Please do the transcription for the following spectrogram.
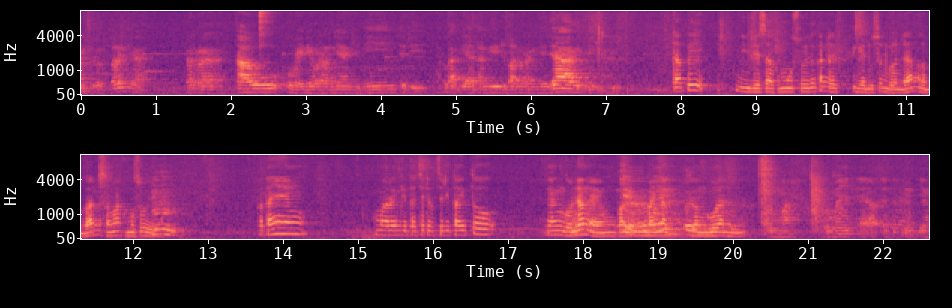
gitu paling ya karena tahu oh ini orangnya gini jadi aku tak kelihatan di depan orang dia aja gitu Tapi di desa Kemusu itu kan ada tiga dusun Gondang, Leban, sama Kemusu ya. Hmm. Katanya yang kemarin kita cerita-cerita itu yang Gondang ya yang paling Iya, banyak gangguan. Rumah rumahnya eh, itu yang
